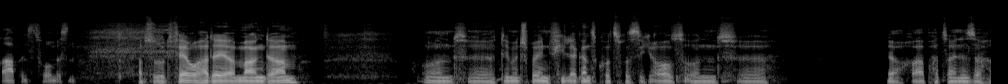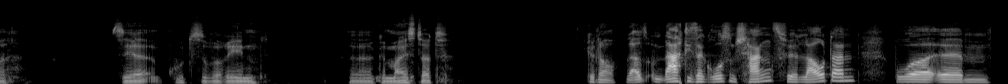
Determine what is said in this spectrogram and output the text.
Raab ins Tor müssen. Absolut. Ferro hatte ja Magen-Darm und äh, dementsprechend fiel er ganz kurzfristig aus und äh, ja, Raab hat seine Sache sehr gut souverän äh, gemeistert. Genau. Also und nach dieser großen Chance für Lautern, wo er ähm,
